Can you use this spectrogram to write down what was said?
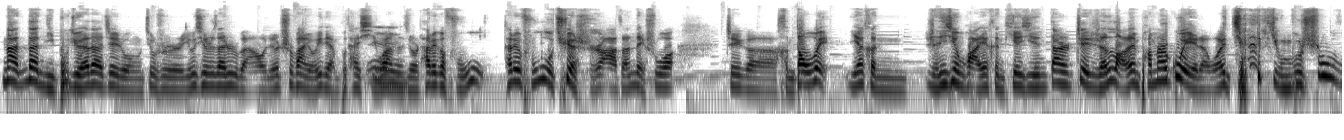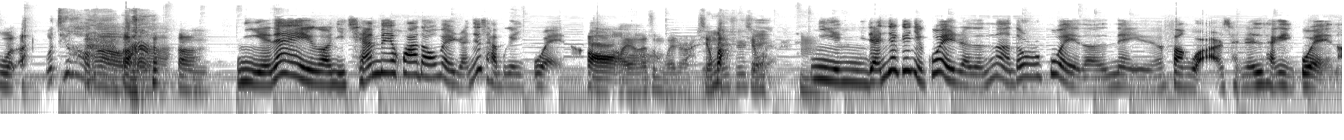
那那你不觉得这种就是，尤其是在日本啊，我觉得吃饭有一点不太习惯的，嗯就是它这个服务，它这个服务确实啊，咱得说。这个很到位，也很人性化，也很贴心。但是这人老在你旁边跪着，我觉得挺不舒服的。我挺好的啊，你那个你钱没花到位，人家才不给你跪呢。哦，原来这么回事儿。行吧行吧你你人家给你跪着的那都是贵的那饭馆儿才人家才给你跪呢。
